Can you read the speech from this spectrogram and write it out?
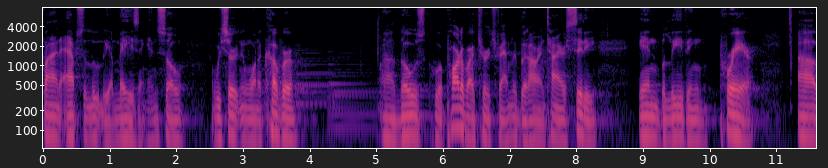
find absolutely amazing. And so we certainly want to cover uh, those who are part of our church family, but our entire city in believing prayer. Uh,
